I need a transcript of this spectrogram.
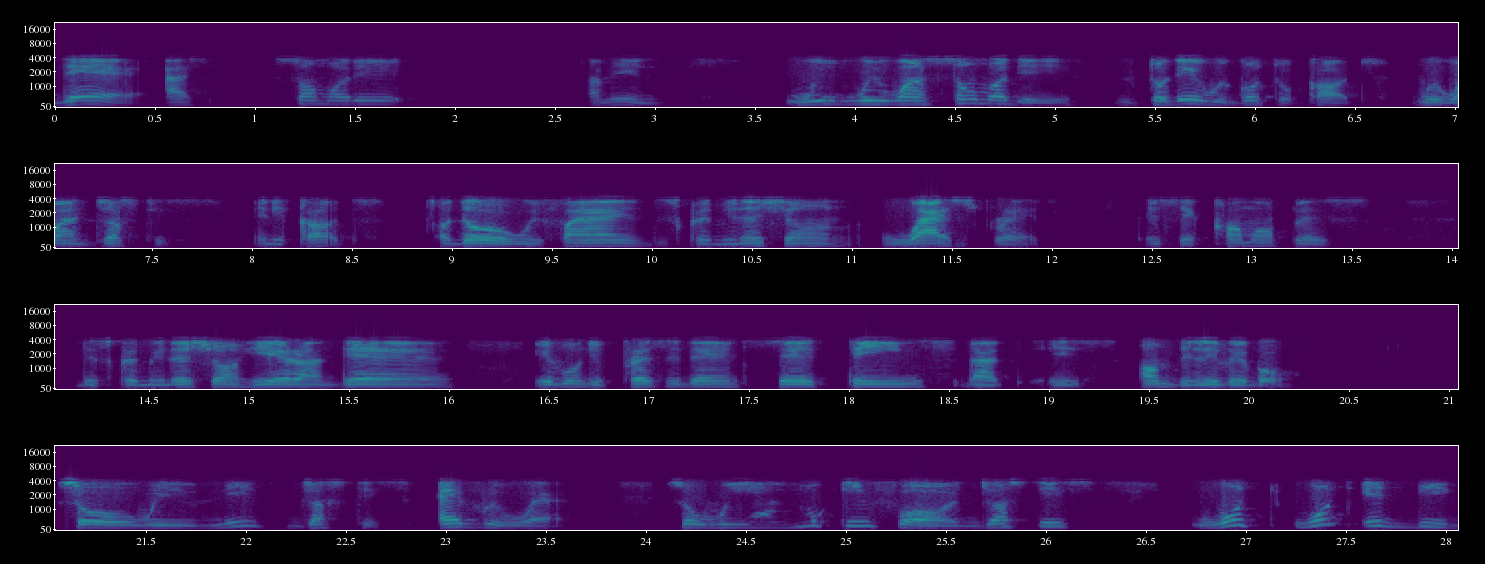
there as somebody. I mean, we we want somebody. Today we go to court. We want justice in the court. Although we find discrimination widespread, it's a commonplace discrimination here and there. Even the president says things that is unbelievable. So we need justice everywhere. So we are looking for justice. Would would it be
